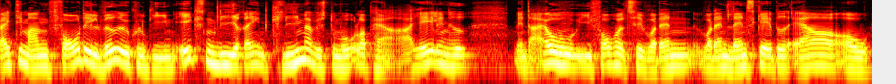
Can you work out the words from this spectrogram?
rigtig mange fordele ved økologien. Ikke sådan lige rent klima, hvis du måler per arealenhed, men der er jo i forhold til, hvordan, hvordan landskabet er, og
